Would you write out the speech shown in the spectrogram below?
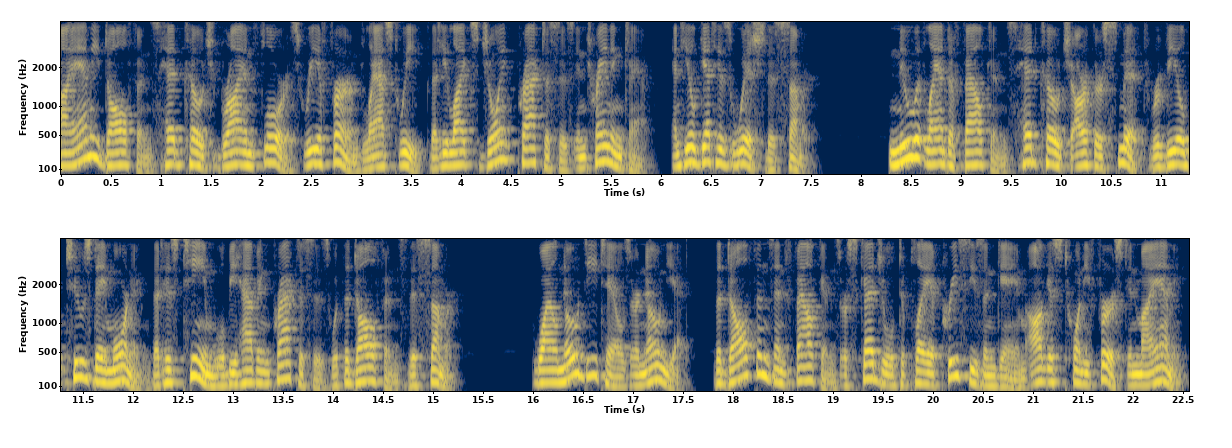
Miami Dolphins head coach Brian Flores reaffirmed last week that he likes joint practices in training camp, and he'll get his wish this summer. New Atlanta Falcons head coach Arthur Smith revealed Tuesday morning that his team will be having practices with the Dolphins this summer. While no details are known yet, the Dolphins and Falcons are scheduled to play a preseason game August 21st in Miami,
